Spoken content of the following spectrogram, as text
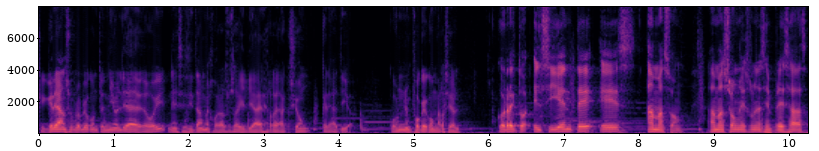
que crean su propio contenido el día de hoy necesitan mejorar sus habilidades de redacción creativa, con un enfoque comercial. Correcto. El siguiente es Amazon. Amazon es una de las empresas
